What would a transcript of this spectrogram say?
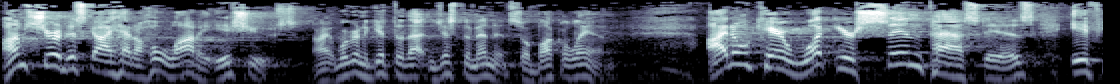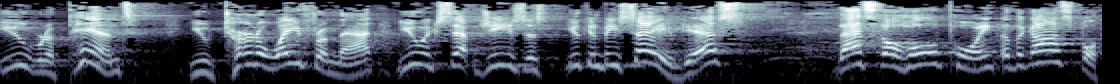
I'm sure this guy had a whole lot of issues. All right, we're going to get to that in just a minute, so buckle in. I don't care what your sin past is, if you repent, you turn away from that, you accept Jesus, you can be saved, yes? That's the whole point of the gospel.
